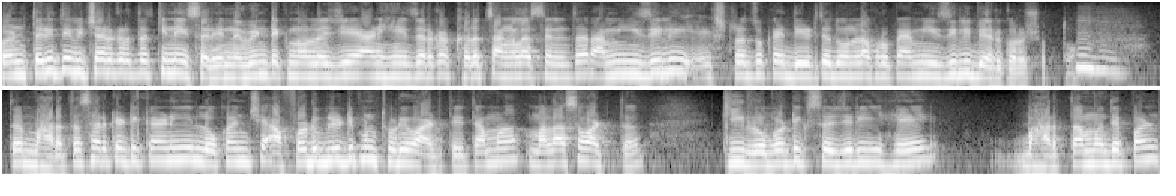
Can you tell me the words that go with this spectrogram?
पण तरी ते विचार करतात की नाही सर हे नवीन टेक्नॉलॉजी आहे आणि हे जर का खरंच चांगलं असेल तर आम्ही इझिली एक्स्ट्रा जो काही दीड ते दोन लाख रुपये आम्ही इझिली बेअर करू शकतो. तर भारतासारख्या ठिकाणी लोकांची अफोर्डेबिलिटी पण थोडी वाढते. त्यामुळं मला असं वाटतं की रोबोटिक सर्जरी हे भारतामध्ये पण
